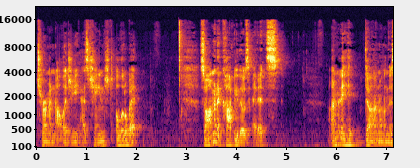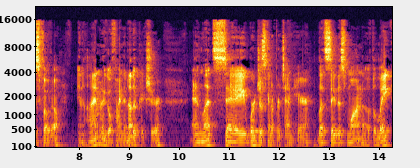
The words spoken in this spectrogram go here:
terminology has changed a little bit. So I'm going to copy those edits. I'm going to hit done on this photo, and I'm going to go find another picture and let's say, we're just gonna pretend here, let's say this one of the lake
